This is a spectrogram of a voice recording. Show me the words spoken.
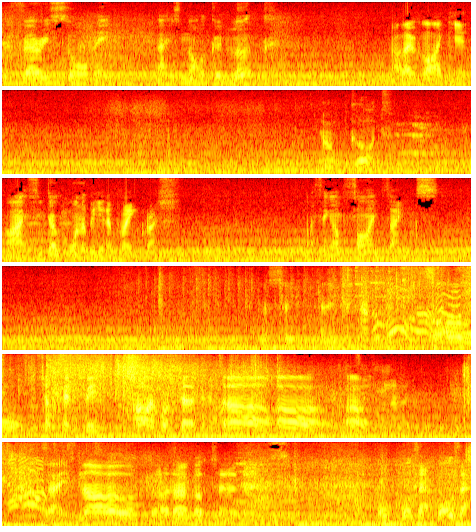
It's very stormy. That is not a good look. I don't like it. Oh god. I actually don't want to be in a plane crash. I think I'm fine, thanks. Let's see. Anything happening? Oh, something's been. Oh, I've got turbulence. Oh, oh, oh no. That is no. Oh god, I've got turbulence. Oh, what's that? What was that?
